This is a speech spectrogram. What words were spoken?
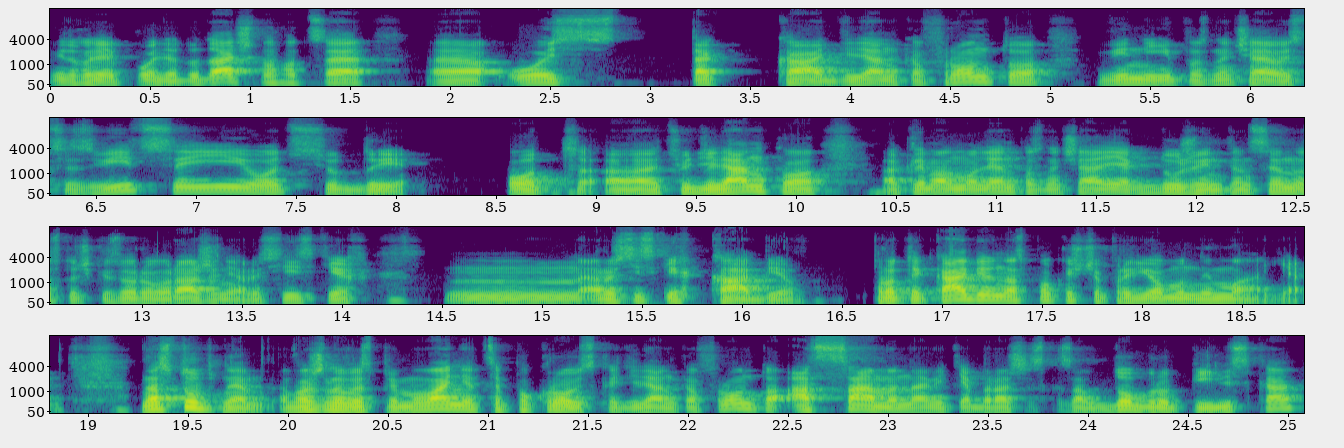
від Гуляйполя до дачного, це е, ось така ділянка фронту. Він її позначає ось звідси і от сюди. От е, цю ділянку е, Кліман Молен позначає як дуже інтенсивно з точки зору ураження російських російських кабів. Проти кабів нас поки що прийому немає. Наступне важливе спрямування це Покровська ділянка фронту, а саме навіть я б радше сказав Добропільська,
